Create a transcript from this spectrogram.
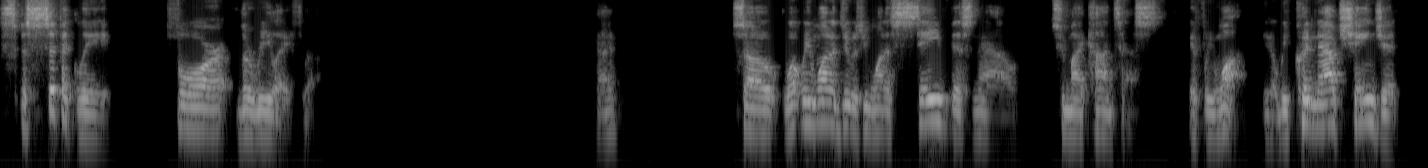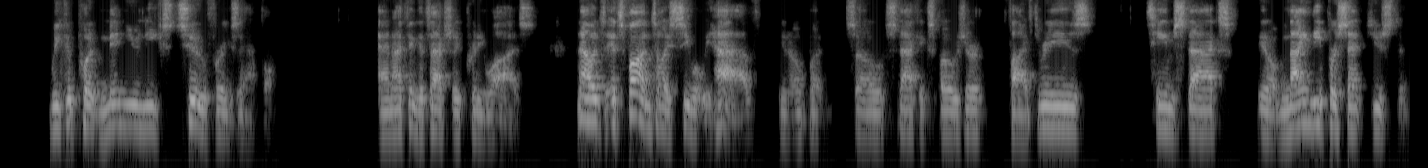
specifically for the relay throw. Okay. So what we want to do is we want to save this now to my contest if we want. You know, we could now change it. We could put min uniques two, for example. And I think it's actually pretty wise. Now it's it's fun until I see what we have, you know. But so stack exposure, five threes, team stacks, you know, ninety percent Houston.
